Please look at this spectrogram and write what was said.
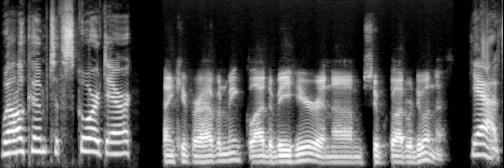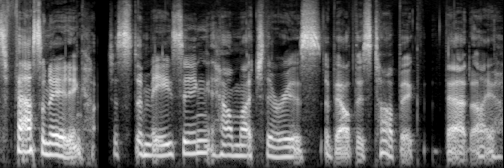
Welcome to the score, Derek. Thank you for having me. Glad to be here, and I'm super glad we're doing this. Yeah, it's fascinating. Just amazing how much there is about this topic that I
